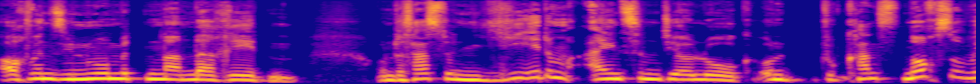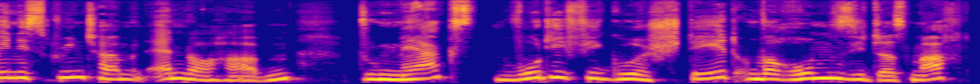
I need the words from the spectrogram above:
auch wenn sie nur miteinander reden. Und das hast du in jedem einzelnen Dialog. Und du kannst noch so wenig Screentime in Endor haben. Du merkst, wo die Figur steht und warum sie das macht.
